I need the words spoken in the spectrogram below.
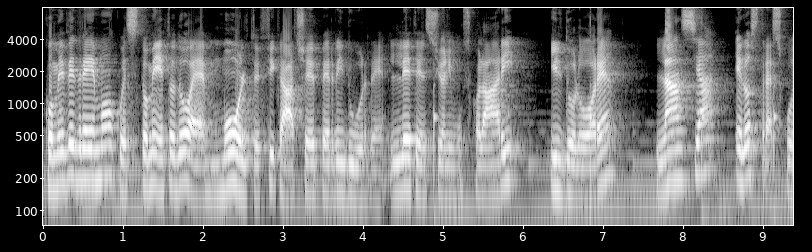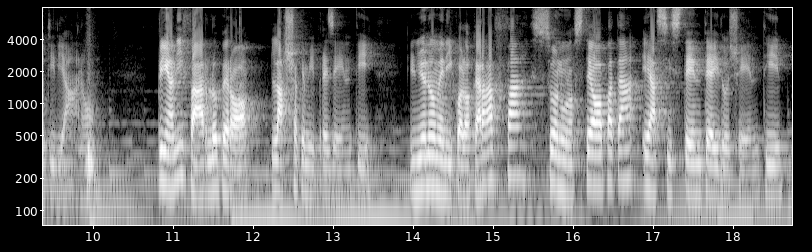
Come vedremo questo metodo è molto efficace per ridurre le tensioni muscolari, il dolore, l'ansia e lo stress quotidiano. Prima di farlo però lascia che mi presenti. Il mio nome è Nicolò Caraffa, sono un osteopata e assistente ai docenti.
